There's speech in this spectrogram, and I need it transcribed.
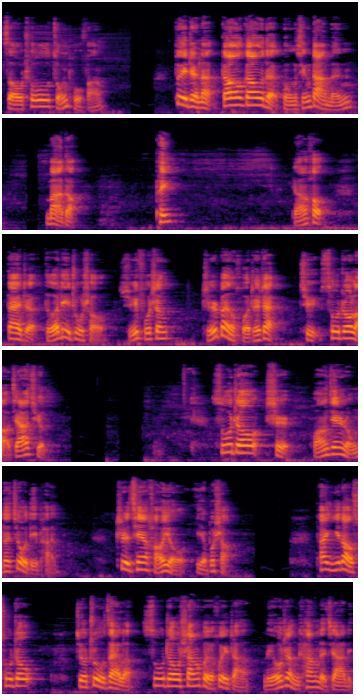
走出总谱房，对着那高高的拱形大门骂道：“呸！”然后带着得力助手徐福生直奔火车站去苏州老家去了。苏州是黄金荣的旧地盘，至亲好友也不少。他一到苏州，就住在了苏州商会会长刘正康的家里。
